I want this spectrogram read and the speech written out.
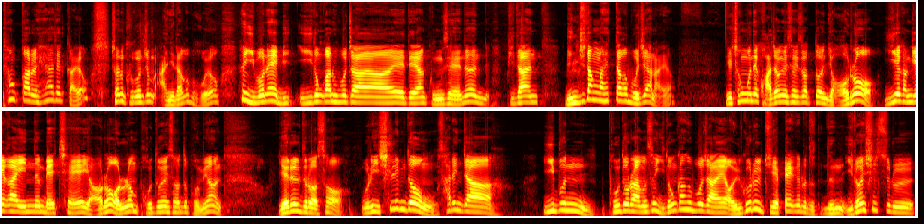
평가를 해야 될까요? 저는 그건 좀 아니라고 보고요. 이번에 미- 이동관 후보자에 대한 공세는 비단 민주당만 했다고 보지 않아요. 이 청문회 과정에서 있었던 여러 이해관계가 있는 매체의 여러 언론 보도에서도 보면 예를 들어서 우리 신림동 살인자 이분 보도를 하면서 이동관 후보자의 얼굴을 뒤에 백으로 넣는 이런 실수를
